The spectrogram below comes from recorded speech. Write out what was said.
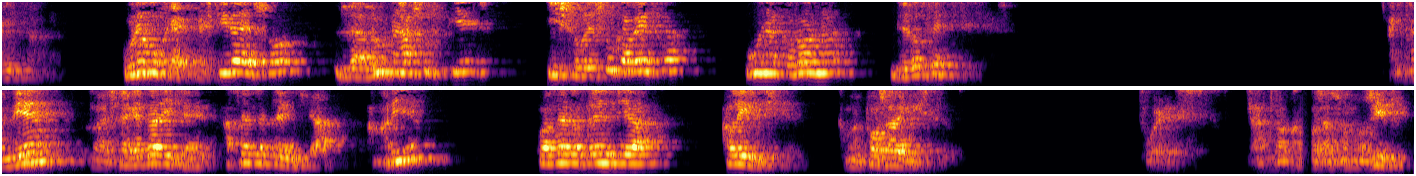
Ahí está. Una mujer vestida de sol, la luna a sus pies y sobre su cabeza una corona de doce estrellas. Ahí también la secreta dice, hace referencia a María o hace referencia a la Iglesia como esposa de Cristo. Pues las dos cosas son posibles.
